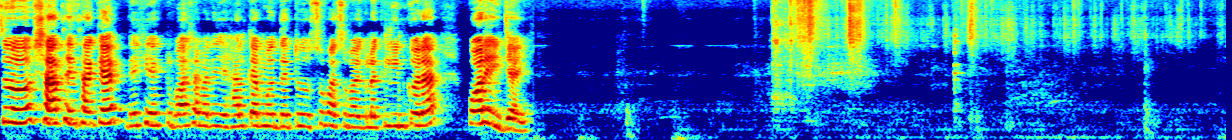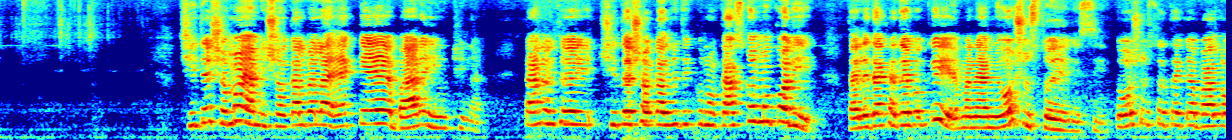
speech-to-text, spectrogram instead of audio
সো সাথে থাকে, দেখি একটু বাসা বাড়ি হালকার মধ্যে একটু সোফা সোফা গুলো ক্লিন করে পরেই যাই। শীতের সময় আমি সকালবেলা একেবারেই উঠি না। কারণ হচ্ছে শীতের সকাল যদি কোনো কাজকর্ম করি, তাহলে দেখা যাবে কি মানে আমি অসুস্থ হয়ে গেছি। তো অসুস্থ থেকে ভালো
